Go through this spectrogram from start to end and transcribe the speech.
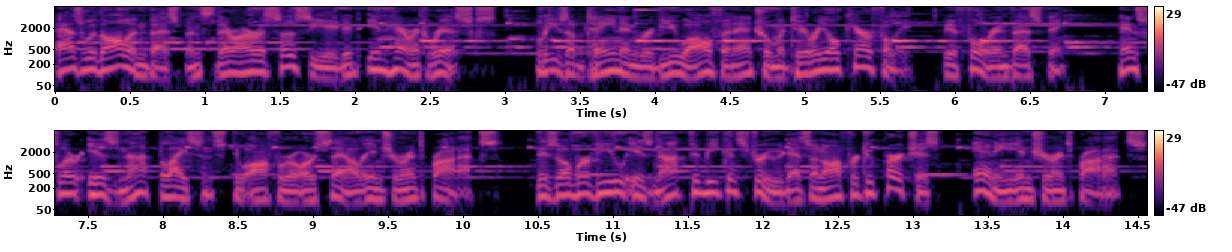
As with all investments, there are associated inherent risks. Please obtain and review all financial material carefully before investing. Hensler is not licensed to offer or sell insurance products. This overview is not to be construed as an offer to purchase any insurance products.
